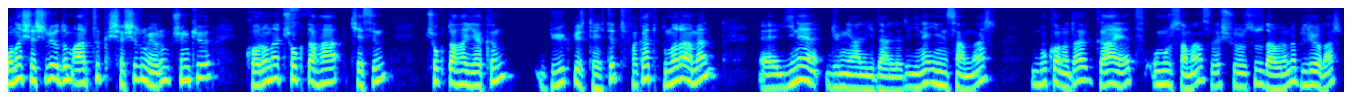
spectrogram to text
ona şaşırıyordum artık şaşırmıyorum. Çünkü korona çok daha kesin, çok daha yakın, büyük bir tehdit. Fakat buna rağmen e, yine dünya liderleri, yine insanlar bu konuda gayet umursamaz ve şuursuz davranabiliyorlar.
